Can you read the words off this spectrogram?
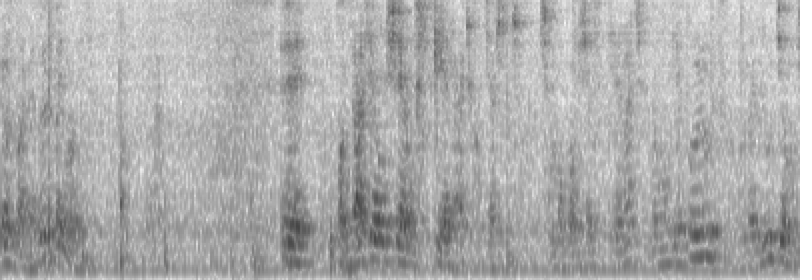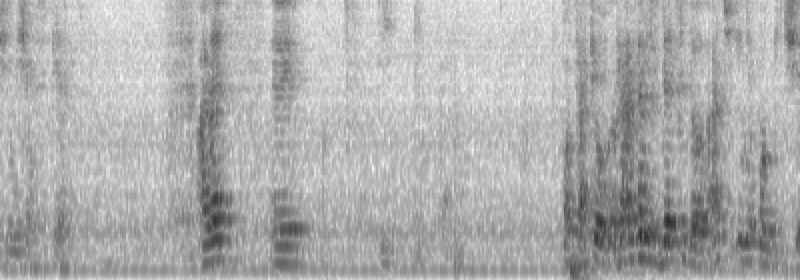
rozmawia ze swoim ojcem. Y, Potrafią się wspierać, chociaż czy, czy mogą się wspierać? No mówię po ludzku, my ludzie musimy się wspierać. Ale y, potrafią razem zdecydować i nie pobić się,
